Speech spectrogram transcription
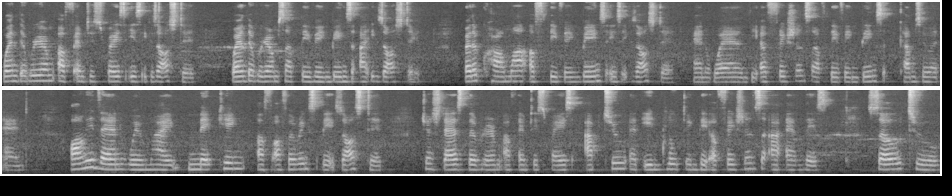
when the realm of empty space is exhausted, when the realms of living beings are exhausted, when the karma of living beings is exhausted, and when the afflictions of living beings come to an end. Only then will my making of offerings be exhausted, just as the realm of empty space up to and including the afflictions are endless. So too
